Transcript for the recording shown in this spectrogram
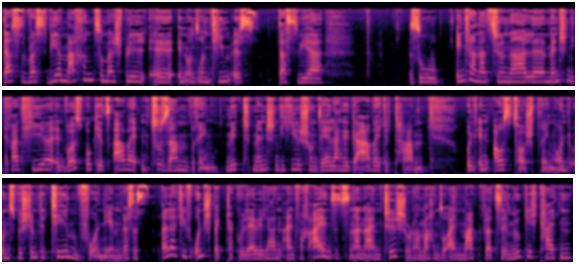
das, was wir machen, zum Beispiel äh, in unserem Team, ist dass wir so internationale Menschen, die gerade hier in Wolfsburg jetzt arbeiten, zusammenbringen mit Menschen, die hier schon sehr lange gearbeitet haben und in Austausch bringen und uns bestimmte Themen vornehmen. Das ist relativ unspektakulär. Wir laden einfach ein, sitzen an einem Tisch oder machen so einen Marktplatz der Möglichkeiten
